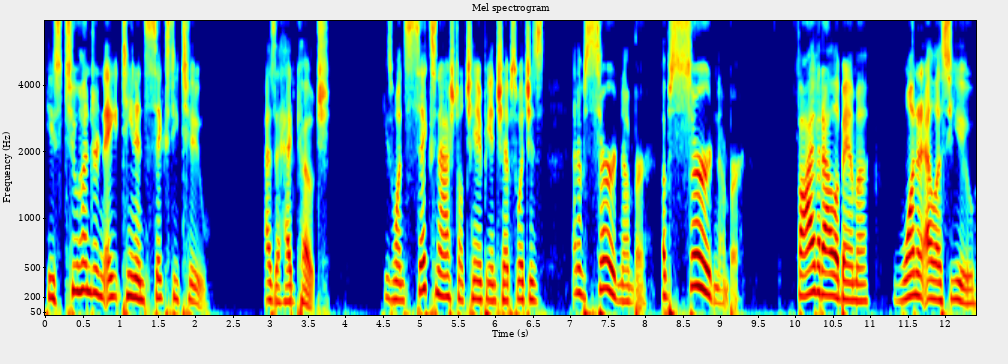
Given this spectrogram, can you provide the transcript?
He's 218 and 62 as a head coach. He's won six national championships, which is an absurd number. Absurd number. Five at Alabama, one at LSU.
